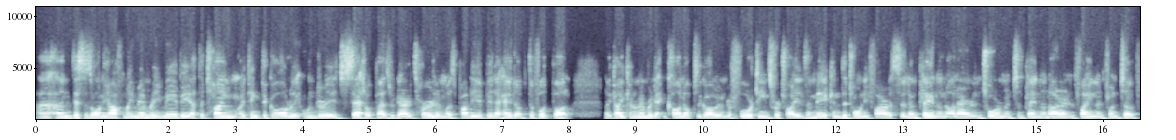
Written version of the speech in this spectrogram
uh, and this is only off my memory. Maybe at the time, I think the Galway underage setup as regards hurling was probably a bit ahead of the football. Like I can remember getting called up to Galway under 14s for trials and making the Tony Forristal and playing an All Ireland tournament and playing an All Ireland final in front of,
